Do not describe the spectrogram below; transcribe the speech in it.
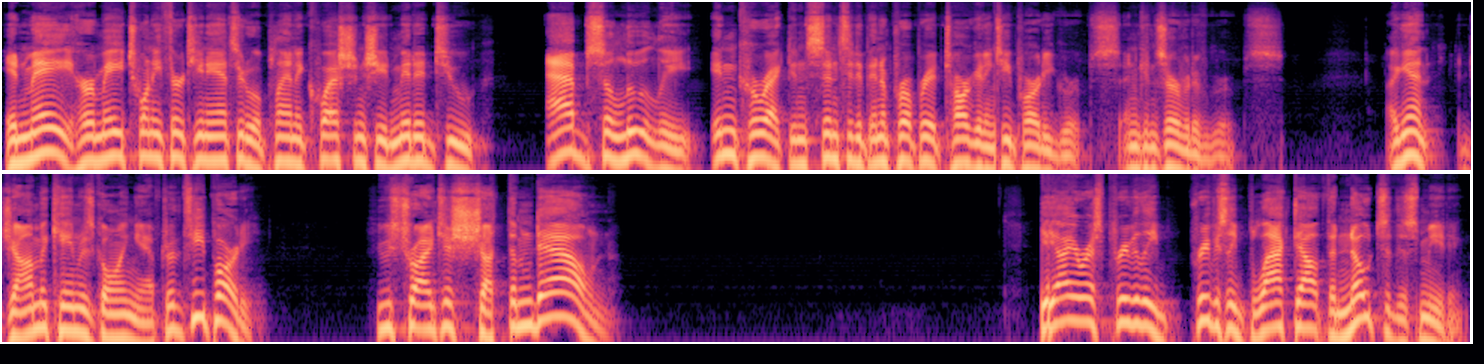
In May, her May 2013 answer to a planted question, she admitted to absolutely incorrect, insensitive, inappropriate targeting Tea Party groups and conservative groups. Again, John McCain was going after the Tea Party. He was trying to shut them down. The IRS previously, previously blacked out the notes of this meeting,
